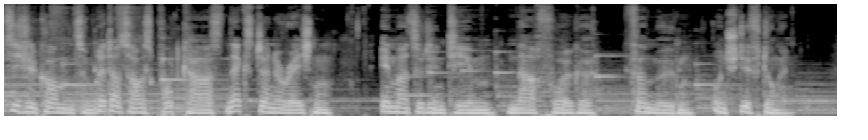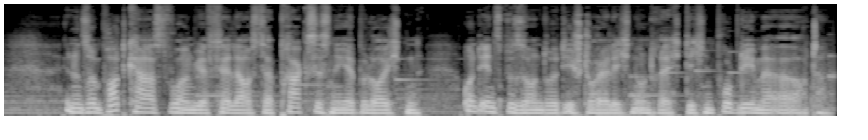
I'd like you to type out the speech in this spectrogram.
Herzlich willkommen zum Rittershaus Podcast Next Generation, immer zu den Themen Nachfolge, Vermögen und Stiftungen. In unserem Podcast wollen wir Fälle aus der Praxis näher beleuchten und insbesondere die steuerlichen und rechtlichen Probleme erörtern.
